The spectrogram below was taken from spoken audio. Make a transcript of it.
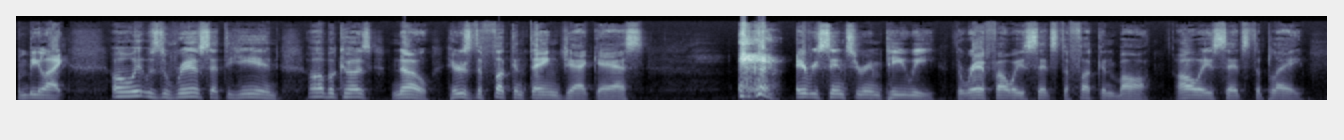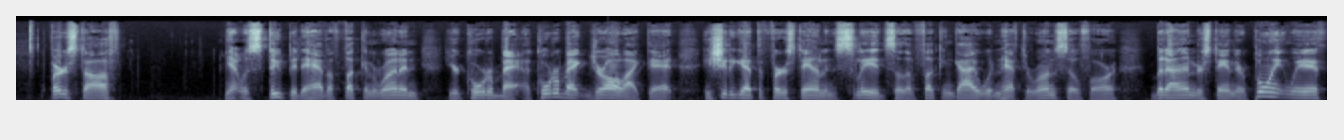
and be like, oh, it was the refs at the end. Oh, because, no, here's the fucking thing, jackass. Every since you're in Pee Wee, the ref always sets the fucking ball, always sets the play. First off, that was stupid to have a fucking run running your quarterback a quarterback draw like that. He should have got the first down and slid so the fucking guy wouldn't have to run so far. But I understand their point with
